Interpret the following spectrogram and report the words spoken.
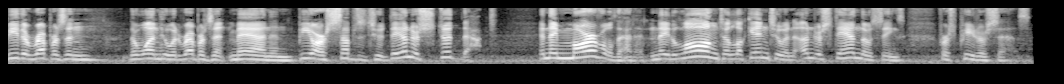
be the represent the one who would represent man and be our substitute. They understood that. And they marveled at it. And they longed to look into and understand those things, First Peter says.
